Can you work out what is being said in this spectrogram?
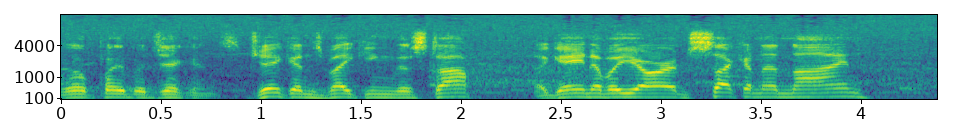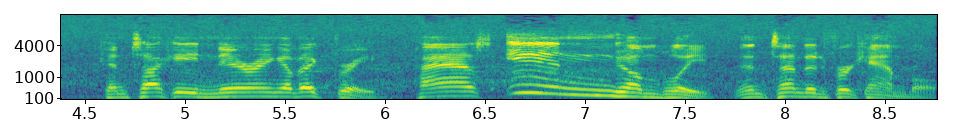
Well played by Jenkins. Jenkins making the stop. A gain of a yard, second and nine. Kentucky nearing a victory. Pass incomplete, intended for Campbell.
